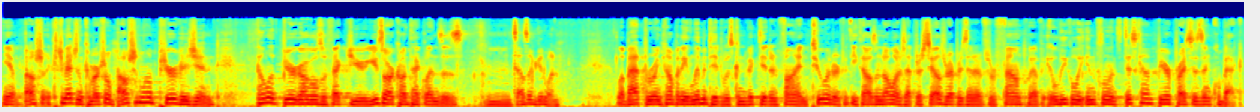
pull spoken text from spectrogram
Yeah, Bausch, could you imagine the commercial? Bausch and Lomb Pure Vision. Don't let beer goggles affect you. Use our contact lenses. Mm, sounds like a good one. Labatt Brewing Company Limited was convicted and fined $250,000 after sales representatives were found to have illegally influenced discount beer prices in Quebec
